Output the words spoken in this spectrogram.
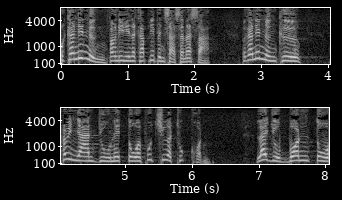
ประการที่หนึ่งฟังดีๆนะครับ นี่เป็นศาสนาศาสตร์ ประการที่หนึ่งคือ พระวิญญาณอยู่ในตัวผู้เชื่อทุกคน และอยู่บนตัว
